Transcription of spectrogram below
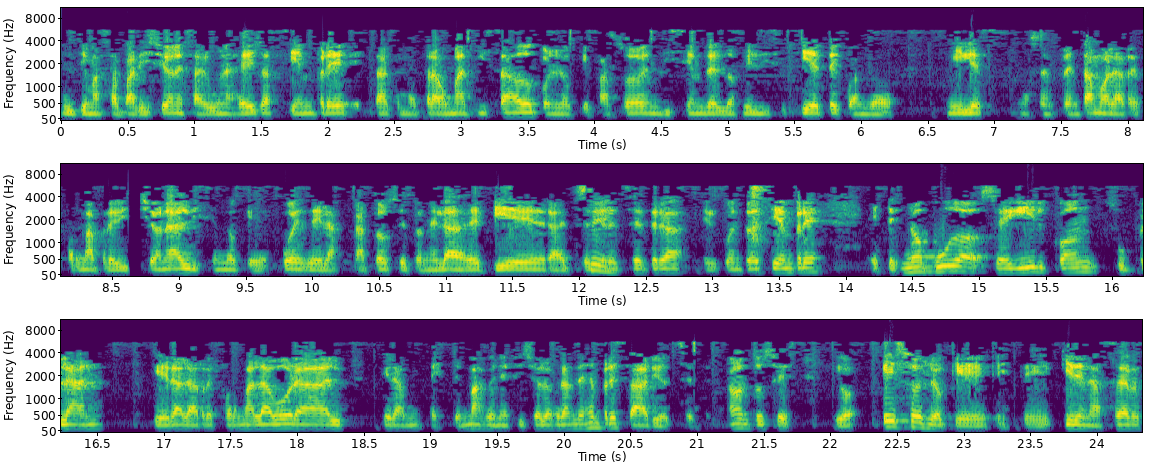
últimas apariciones, algunas de ellas siempre está como traumatizado con lo que pasó en diciembre del 2017 cuando miles nos enfrentamos a la reforma previsional diciendo que después de las 14 toneladas de piedra, etcétera, etcétera, el cuento de siempre, este, no pudo seguir con su plan que era la reforma laboral, que era este, más beneficio a los grandes empresarios, etcétera. ¿no? Entonces, digo, eso es lo que este, quieren hacer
